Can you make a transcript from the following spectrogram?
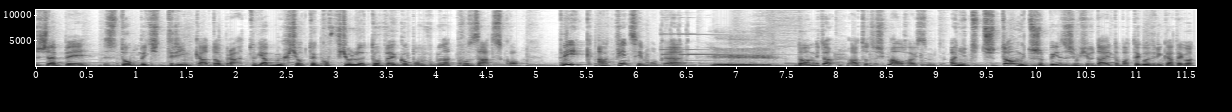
żeby zdobyć drinka. Dobra, to ja bym chciał tego fioletowego, bo on wygląda kozacko. Pyk! A, więcej mogę? Dało mi to. A to coś mało hajsu. mi- A nie, czy dało mi dużo pieniędzy, że mi się wydaje. Dobra, tego drinka, tego.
